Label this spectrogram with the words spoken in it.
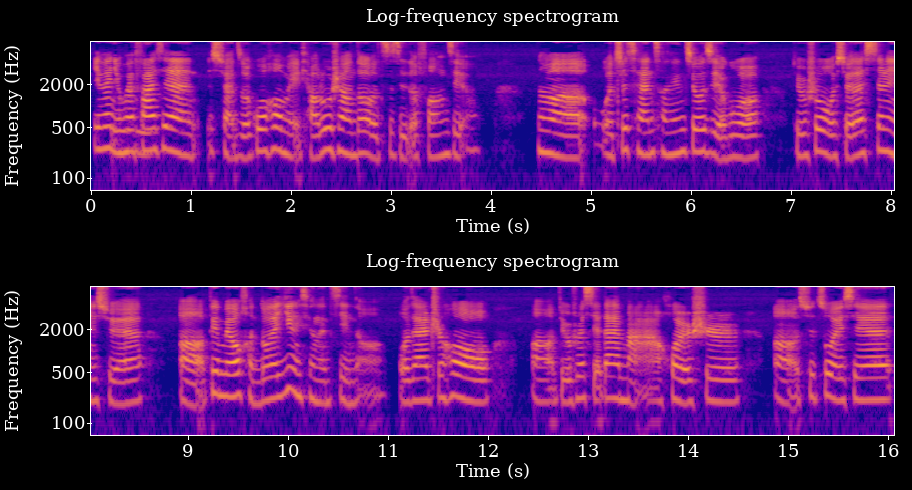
因为你会发现选择过后，每条路上都有自己的风景。那么我之前曾经纠结过，比如说我学的心理学。呃，并没有很多的硬性的技能。我在之后，呃，比如说写代码，或者是呃去做一些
